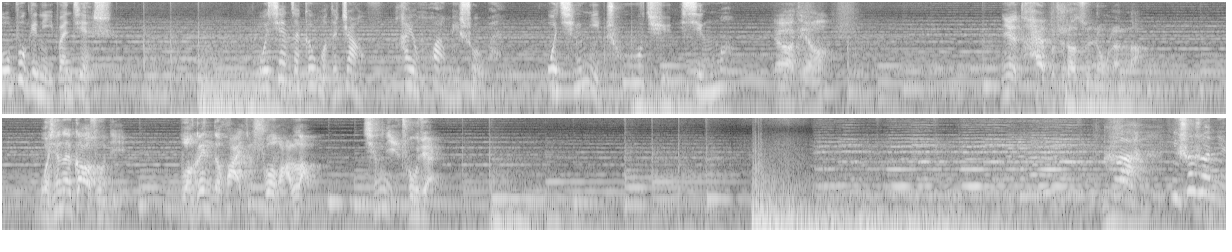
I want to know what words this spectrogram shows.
我不跟你一般见识。我现在跟我的丈夫还有话没说完，我请你出去，行吗？杨晓婷，你也太不知道尊重人了。我现在告诉你，我跟你的话已经说完了，请你出去。哥，你说说你，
